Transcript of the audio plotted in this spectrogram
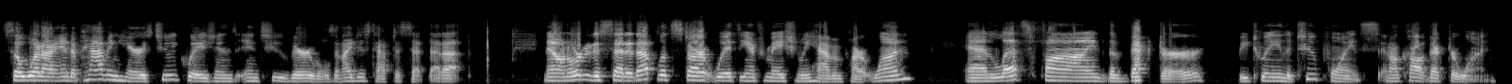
So what I end up having here is two equations in two variables, and I just have to set that up. Now, in order to set it up, let's start with the information we have in part one, and let's find the vector between the two points, and I'll call it vector one.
